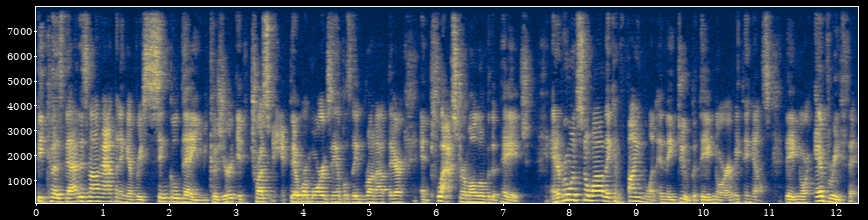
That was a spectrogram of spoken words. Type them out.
Because that is not happening every single day. Because you're, it, trust me, if there were more examples, they'd run out there and plaster them all over the page. And every once in a while, they can find one, and they do, but they ignore everything else. They ignore everything.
